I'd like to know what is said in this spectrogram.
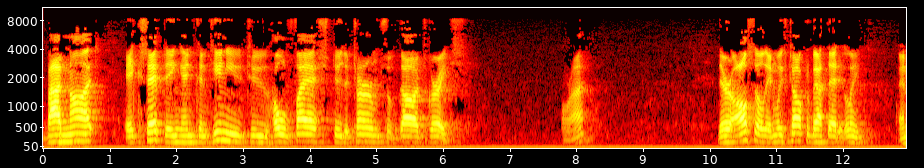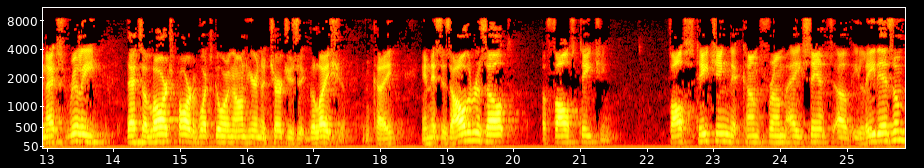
By not accepting and continue to hold fast to the terms of God's grace. All right? There are also, and we've talked about that at length, and that's really that's a large part of what's going on here in the churches at Galatia. Okay, and this is all the result of false teaching, false teaching that comes from a sense of elitism.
